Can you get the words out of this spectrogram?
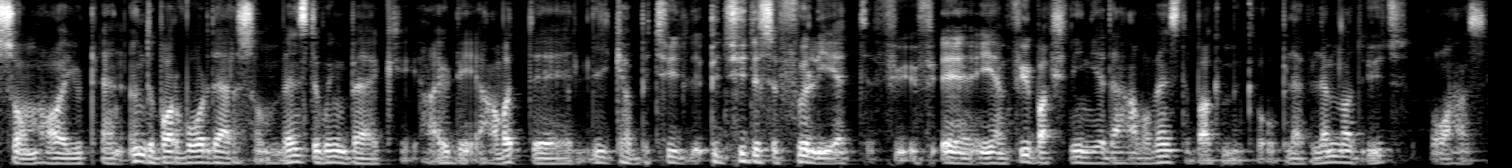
som har gjort en underbar vår där som vänster wingback. Han, gjorde, han var inte eh, lika betyd, betydelsefull i, ett, eh, i en fyrbackslinje där han var vänsterback mycket och blev lämnad ut. Och hans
